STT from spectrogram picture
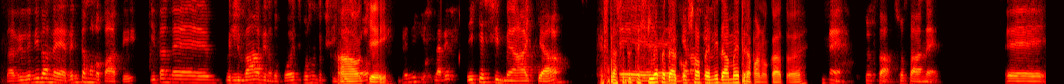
Δηλαδή δεν ήταν, δεν ήταν μονοπάτι, ήταν λιβάδι να το πω έτσι, πώς να το εξηγήσω. Α, οκ. Δεν είχε, δηλαδή είχε σημαιάκια. Φτάσατε στα Ε, για να 1550 μέτρα πάνω κάτω, ε. Ναι, σωστά, σωστά, ναι. Ε,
